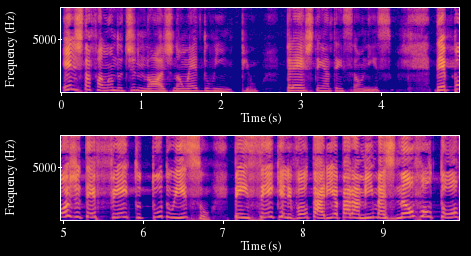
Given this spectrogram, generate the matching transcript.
Ele está falando de nós, não é do ímpio. Prestem atenção nisso. Depois de ter feito tudo isso, pensei que ele voltaria para mim, mas não voltou.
